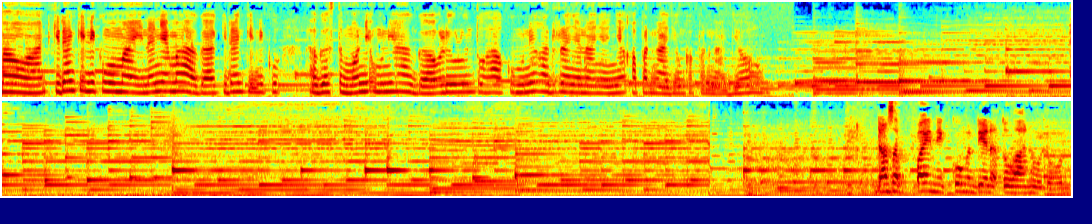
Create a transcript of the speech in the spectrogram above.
Mawat, kidang kini ku memainan ya mahaga, kidang kini ku hagas temon ya muni haga, uli ulun tuh aku muni kadu nanya nanyanya kapan ngajong kapan ngajong. Dan sampai ni kung hindi na Tuhan hulon.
